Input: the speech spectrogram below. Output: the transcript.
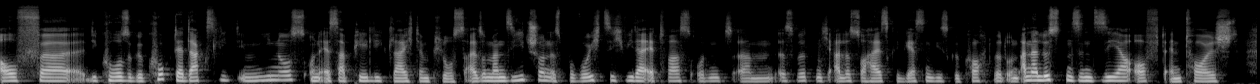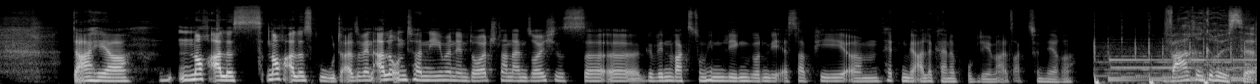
auf äh, die Kurse geguckt. Der DAX liegt im Minus und SAP liegt leicht im Plus. Also man sieht schon, es beruhigt sich wieder etwas und ähm, es wird nicht alles so heiß gegessen, wie es gekocht wird. Und Analysten sind sehr oft enttäuscht. Daher noch alles, noch alles gut. Also wenn alle Unternehmen in Deutschland ein solches äh, Gewinnwachstum hinlegen würden wie SAP, ähm, hätten wir alle keine Probleme als Aktionäre. Wahre Größe.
